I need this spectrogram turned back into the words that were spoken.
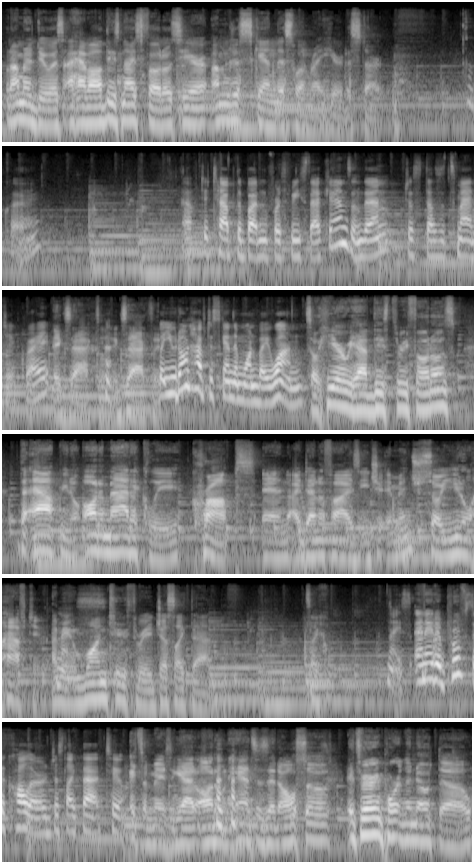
What I'm gonna do is I have all these nice photos here. I'm gonna just scan this one right here to start. Okay. You have to tap the button for three seconds and then just does its magic, right? Exactly, exactly. But you don't have to scan them one by one. So here we have these three photos. The app, you know, automatically crops and identifies each image, so you don't have to. I mean, one, two, three, just like that. It's like, Nice. And it improves the color just like that too. it's amazing. Yeah, it auto enhances it also. It's very important to note though,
